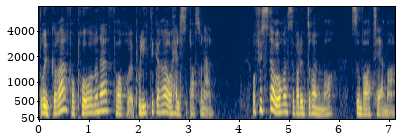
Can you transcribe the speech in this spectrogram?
brukere, for pårørende, for politikere og helsepersonell. Og Første året så var det drømmer som var tema.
